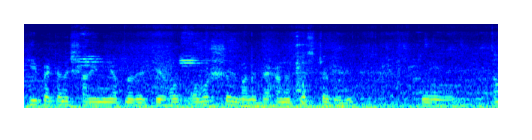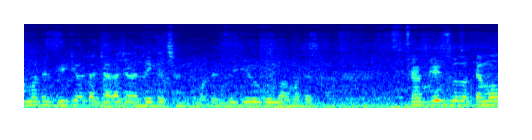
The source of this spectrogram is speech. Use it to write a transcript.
কী প্যাটার্নের শাড়ি নিয়ে আপনাদেরকে অবশ্যই মানে দেখানোর চেষ্টা করি। তো আমাদের ভিডিওটা যারা যারা দেখেছেন, আমাদের ভিডিওগুলো আমাদের ফ্যাব্রিকগুলো কেমন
